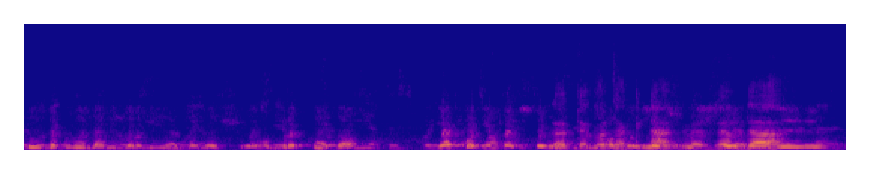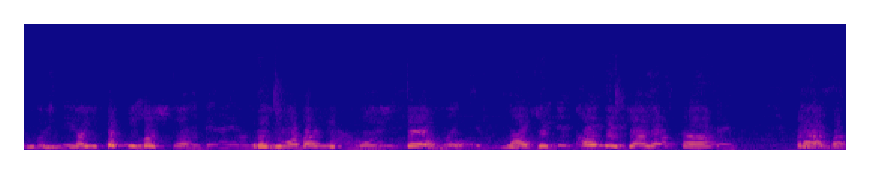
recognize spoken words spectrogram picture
był zobowiązany do robienia czegoś odwrotnego. Jak powiązać to Dlatego tak nagle, prawda? No i takie właśnie rozumowanie cui bono, na rzecz kogo działa ta sprawa,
